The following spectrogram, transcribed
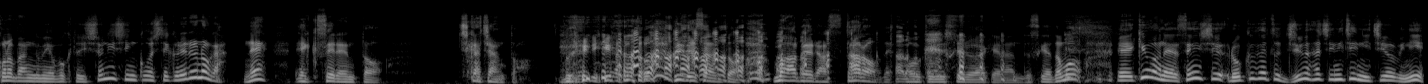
この番組を僕と一緒に進行してくれるのがねエクセレントちかちゃんと ブリリアントヒデさんとマーベラス太郎でお送りしてるわけなんですけれども、えー、今日はね先週6月18日日曜日に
